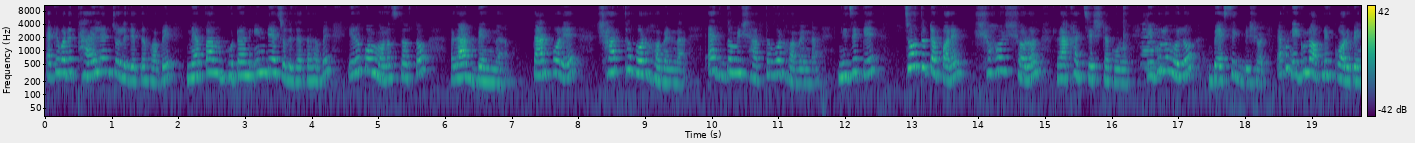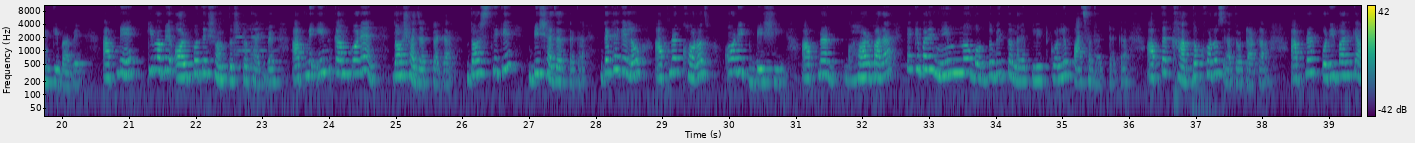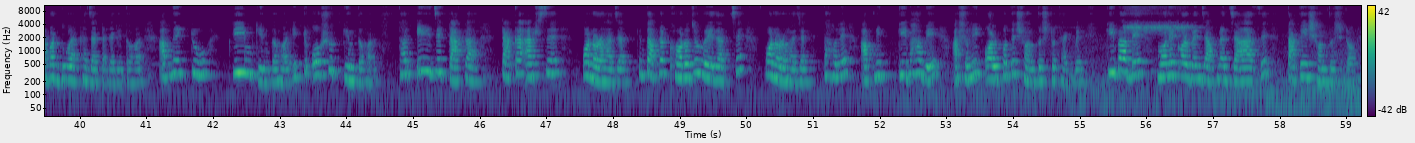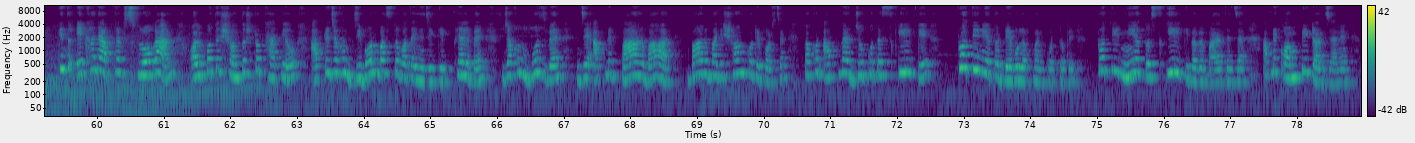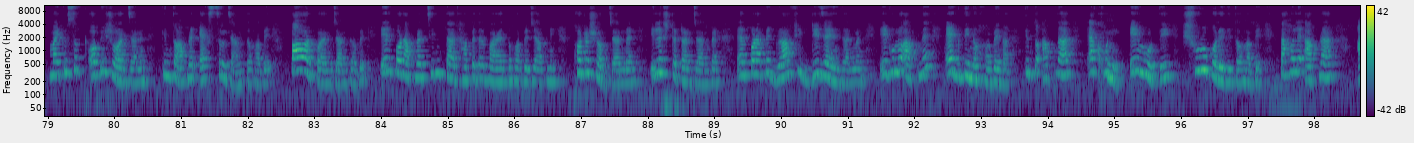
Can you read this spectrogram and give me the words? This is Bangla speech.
একেবারে থাইল্যান্ড চলে যেতে হবে, নেপাল, ভুটান, ইন্ডিয়া চলে যেতে হবে। এরকম মনস্তত্ব রাখবেন না। তারপরে স্বার্থপর হবেন না। একদমই স্বার্থপর হবেন না। নিজেকে যতটা পারেন সহজ সরল রাখার চেষ্টা করুন। এগুলো হলো বেসিক বিষয়। এখন এগুলো আপনি করবেন কীভাবে? আপনি কীভাবে অল্পতে সন্তুষ্ট থাকবেন? আপনি ইনকাম করেন দশ হাজার টাকা, দশ থেকে বিশ হাজার টাকা। দেখা গেল আপনার খরচ অনেক বেশি। আপনার ঘর ভাড়া একেবারে নিম্ন মধ্যবিত্ত লাইফ লিড করলে পাঁচ হাজার টাকা। আপনার খাদ্য খরচ এত টাকা। আপনার পরিবারকে আবার দু এক হাজার টাকা দিতে হয়। আপনি একটু ক্রিম কিনতে হয়, একটু ওষুধ কিনতে হয়। তাহলে এই যে টাকা টাকা আসছে পনেরো হাজার, কিন্তু আপনার খরচও হয়ে যাচ্ছে পনেরো হাজার। তাহলে আপনি কীভাবে আসলে অল্পতে সন্তুষ্ট থাকবেন? কীভাবে মনে করবেন যে আপনার যা আছে তাতেই সন্তুষ্ট? কিন্তু এখানে আপনার স্লোগান, অল্পতে সন্তুষ্ট থাকলেও আপনি যখন জীবন বাস্তবতায় নিজেকে ফেলবেন, যখন বুঝবেন যে আপনি বারবার, বারবারই সংকটে পড়ছেন, তখন আপনার যোগ্যতা স্কিলকে প্রতিনিয়ত ডেভেলপমেন্ট করতে হবে, প্রতিনিয়ত স্কিল কীভাবে বাড়াতে চায়। আপনি কম্পিউটার জানেন মাইক্রোসফট অফিস ওয়ার্ড জানেন, কিন্তু আপনার এক্সেল জানতে হবে পাওয়ার পয়েন্ট জানতে হবে, এরপর আপনার চিন্তা ধাপে ধাপে বাড়াতে হবে যে আপনি ফটোশপ জানবেন ইলাস্ট্রেটার জানবেন, এরপর আপনি গ্রাফিক ডিজাইন জানবেন, এগুলো আপনি একদিনও হবে না, কিন্তু আপনার এখনই এই মুহূর্তেই শুরু করে দিতে হবে। তাহলে আপনার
